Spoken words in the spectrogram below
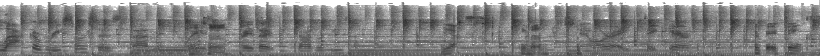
lack of resources um, in new ways. Mhm. And pray that God would use them. Yes. Amen. All right. Take care. Okay. Thanks.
